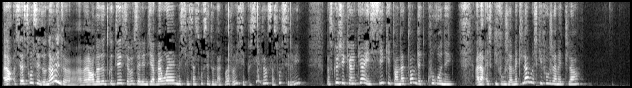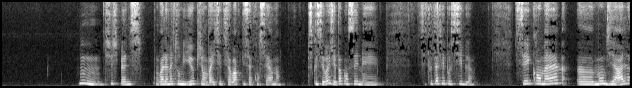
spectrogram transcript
Alors, ça se trouve, c'est Donald. Alors, d'un autre côté, c'est vrai, vous allez me dire, bah ouais, mais ça se trouve, c'est Donald. Ouais, bah oui, c'est possible, hein, ça se trouve, c'est lui. Parce que j'ai quelqu'un ici qui est en attente d'être couronné. Alors, est-ce qu'il faut que je la mette là ou est-ce qu'il faut que je la mette là? Hmm, suspense. On va la mettre au milieu, puis on va essayer de savoir qui ça concerne. Parce que c'est vrai, j'ai pas pensé, mais c'est tout à fait possible. C'est quand même euh, mondial.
